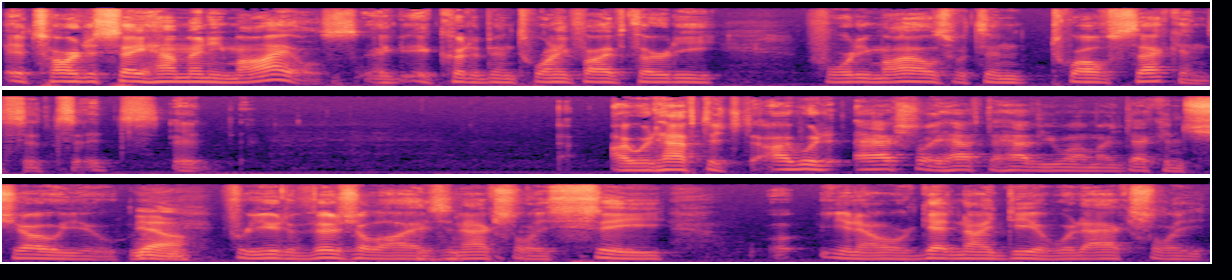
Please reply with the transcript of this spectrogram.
it's hard to say how many miles. It, it could have been 25, 30, 40 miles within 12 seconds. It's it's it. I would have to. I would actually have to have you on my deck and show you yeah. for you to visualize and actually see, you know, or get an idea what actually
